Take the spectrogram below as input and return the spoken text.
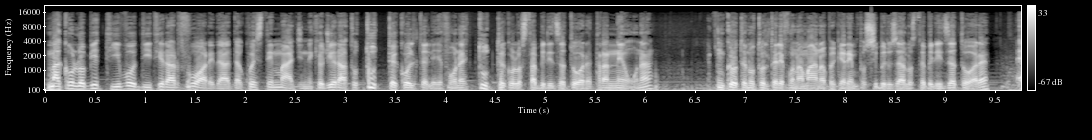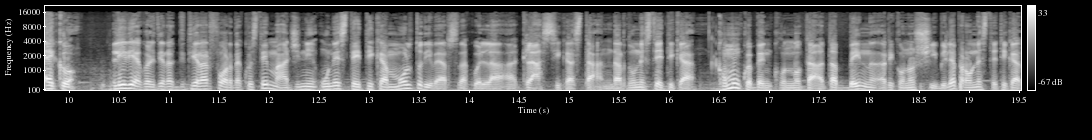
ma con l'obiettivo di tirar fuori da, da queste immagini che ho girato tutte col telefono e tutte con lo stabilizzatore, tranne una, in cui ho tenuto il telefono a mano perché era impossibile usare lo stabilizzatore. Ecco, l'idea è quella di tirar fuori da queste immagini un'estetica molto diversa da quella classica standard, un'estetica comunque ben connotata, ben riconoscibile, però un'estetica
